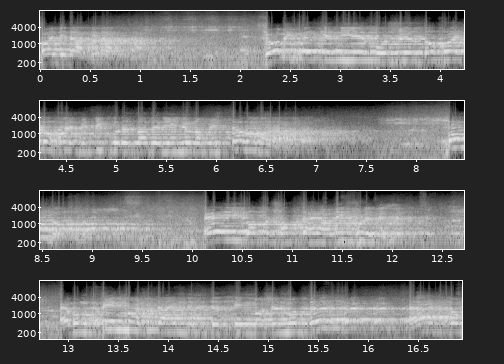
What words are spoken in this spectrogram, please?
কয়দিন আগে শ্রমিকদেরকে নিয়ে বসে দফায় দফায় মিটিং করে তাদের ইউনিয়ন অফিস তালা মারা। বন্ধ। এই গত সপ্তাহে আমি খুলে দিয়েছি। এবং তিন মাস টাইম দিচ্ছি যে তিন মাসের মধ্যে একদম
